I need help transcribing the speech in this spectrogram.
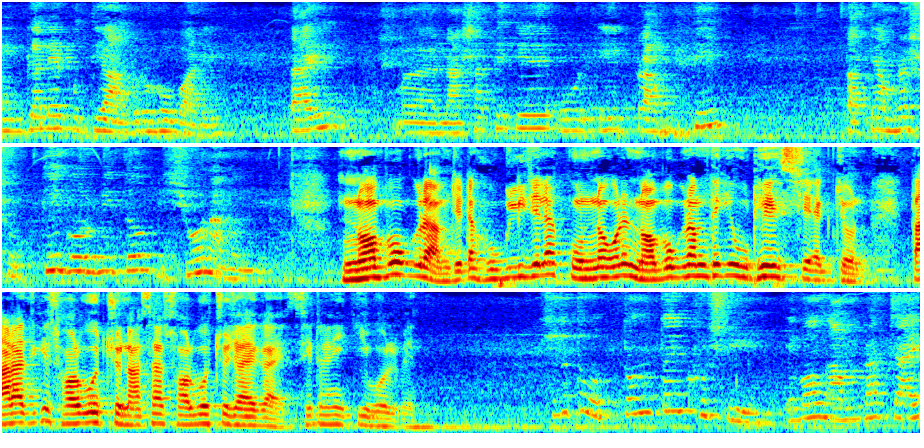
বিজ্ঞানের প্রতি আগ্রহ বাড়ে। তাই নাসা থেকে ওর এই প্রাপ্তি তাতে আমরা সত্যিই গর্বিত ভীষণ আনন্দিত। নবগ্রাম যেটা হুগলি জেলার কোন্নগরের নবগ্রাম থেকে উঠে এসছে একজন। তার আজকে সর্বোচ্চ নাসার সর্বোচ্চ জায়গায়। সেটা নিয়ে কি বলবেন? সেটা তো অত্যন্তই খুশি। এবং আমরা চাই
